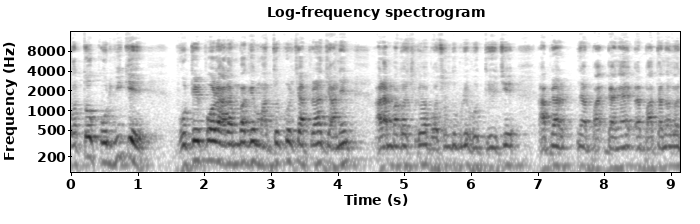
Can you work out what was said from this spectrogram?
কত কর্মীকে ভোটের পর আরামবাগে মারধর করেছে, আপনারা জানেন, আরামবাগ হসপিটালে বসন্তপুরে ভর্তি হয়েছে, আপনার ব্যাঙায় বাতানগর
